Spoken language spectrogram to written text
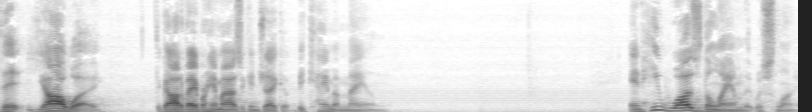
that Yahweh, the God of Abraham, Isaac, and Jacob, became a man, and he was the lamb that was slain,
